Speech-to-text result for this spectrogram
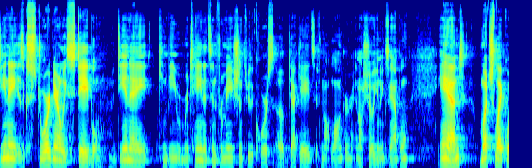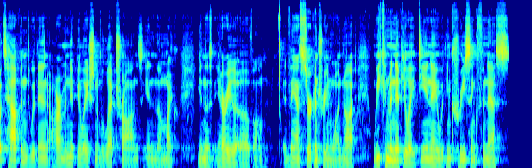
DNA is extraordinarily stable. DNA can be retain its information through the course of decades, if not longer, and I'll show you an example. And much like what's happened within our manipulation of electrons in the, micro, in the area of um, advanced circuitry and whatnot, we can manipulate DNA with increasing finesse,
